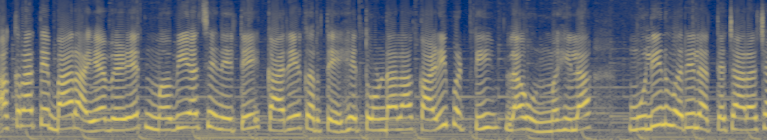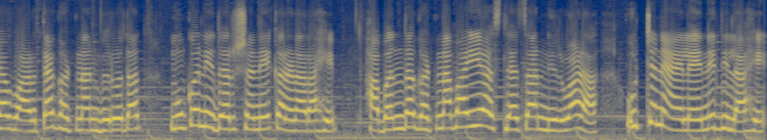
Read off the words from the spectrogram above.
अकरा ते बारा या वेळेत मवियाचे नेते कार्यकर्ते हे तोंडाला काळी पट्टी लावून महिला मुलींवरील अत्याचाराच्या वाढत्या घटनांविरोधात मूक निदर्शने करणार आहे. हा बंद घटनाबाह्य असल्याचा निर्वाळा उच्च न्यायालयाने दिला आहे.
